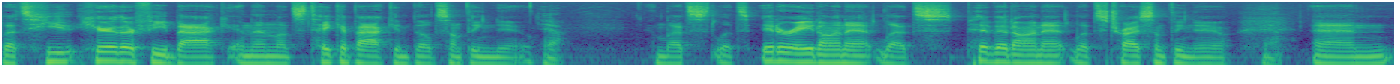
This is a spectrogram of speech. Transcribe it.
let's he- hear their feedback and then let's take it back and build something new Yeah. and let's let's iterate on it let's pivot on it let's try something new Yeah. and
